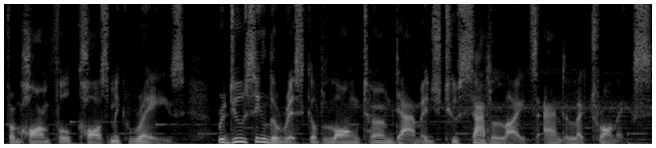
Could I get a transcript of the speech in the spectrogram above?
from harmful cosmic rays, reducing the risk of long-term damage to satellites and electronics.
